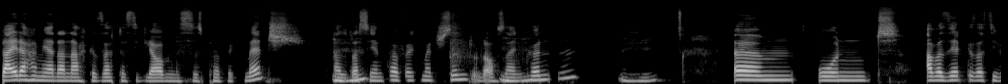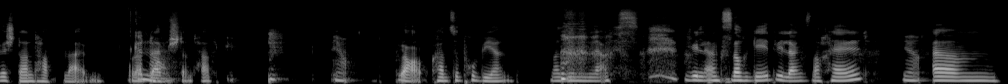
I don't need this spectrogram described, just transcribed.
beide haben ja danach gesagt, dass sie glauben, das ist das Perfect Match. Also, dass Mhm. sie ein Perfect Match sind und auch sein Mhm. könnten. Mhm. Ähm, und, aber sie hat gesagt, sie will standhaft bleiben. Oder Genau. bleibt standhaft. Ja. Ja, kannst du probieren. Mal sehen, wie wie lang's noch geht, wie lang's noch hält. Ja. Ähm,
